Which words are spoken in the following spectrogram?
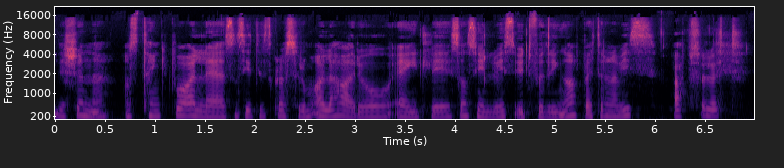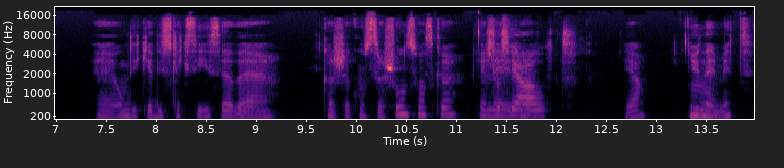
Det skjønner jeg. Altså, tenk på alle som sitter i et klasserom. Alle har jo egentlig sannsynligvis utfordringer på et eller annet vis. Absolutt. Eh, om det ikke er dysleksi, så er det kanskje konsentrasjonsvansker. eller- Sosialt. Ja. You Mm. name it.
